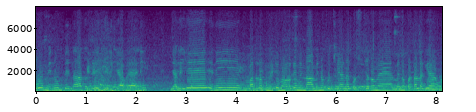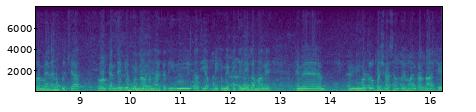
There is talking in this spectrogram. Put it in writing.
ਉਹ ਮੈਨੂੰ ਬਿਨਾਂ ਦੱਸੇ ਹੀ ਲਿਖਿਆ ਹੋਇਆ ਹੈ ਨਹੀਂ ਜਦ ਕਿ ਇਹਨੀ ਮਤਲਬ ਕਮੇਟੀ ਬਣਾਉਣ ਲੱਗੇ ਮੈਨੂੰ ਨਾ ਮੈਨੂੰ ਪੁੱਛਿਆ ਨਾ ਕੁਛ। ਜਦੋਂ ਮੈਂ ਮੈਨੂੰ ਪਤਾ ਲੱਗਿਆ ਔਰ ਮੈਂ ਇਹਨਾਂ ਨੂੰ ਪੁੱਛਿਆ ਉਹ ਕਹਿੰਦੇ ਕਿ ਮੁੰਨਾ ਬੰਦਾ ਕਦੀ ਵੀ ਅਸੀਂ ਆਪਣੀ ਕਮੇਟੀ 'ਚ ਨਹੀਂ ਲਵਾਂਗੇ। ਤੇ ਮੈਂ ਮਤਲਬ ਪ੍ਰਸ਼ਾਸਨ ਤੋਂ ਇਹ ਮੰਗ ਕਰਦਾ ਕਿ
